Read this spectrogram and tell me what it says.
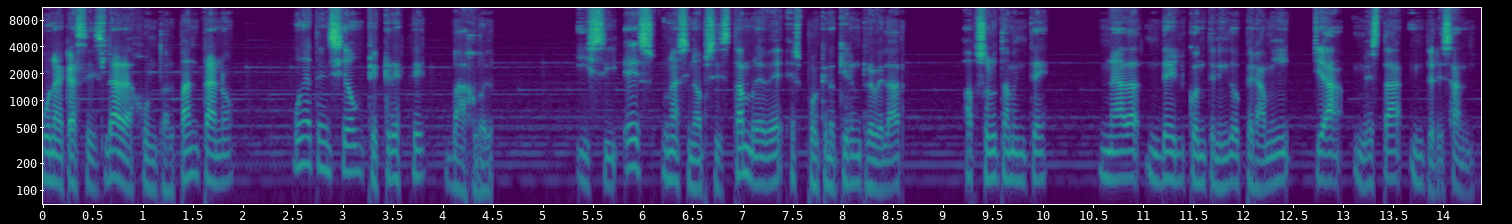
una casa aislada junto al pantano, una tensión que crece bajo el y si es una sinopsis tan breve es porque no quieren revelar absolutamente nada del contenido, pero a mí ya me está interesando.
